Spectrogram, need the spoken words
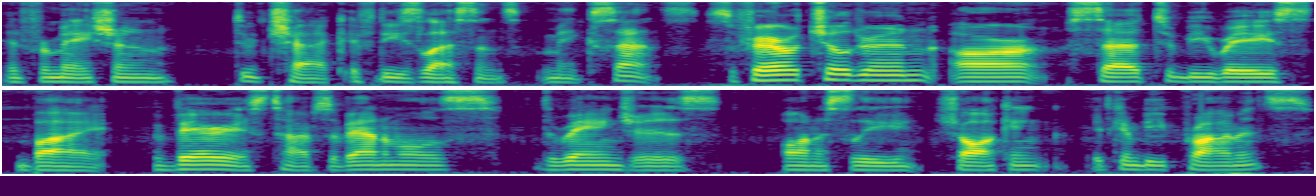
information to check if these lessons make sense. So, feral children are said to be raised by various types of animals. The range is honestly shocking. It can be primates,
